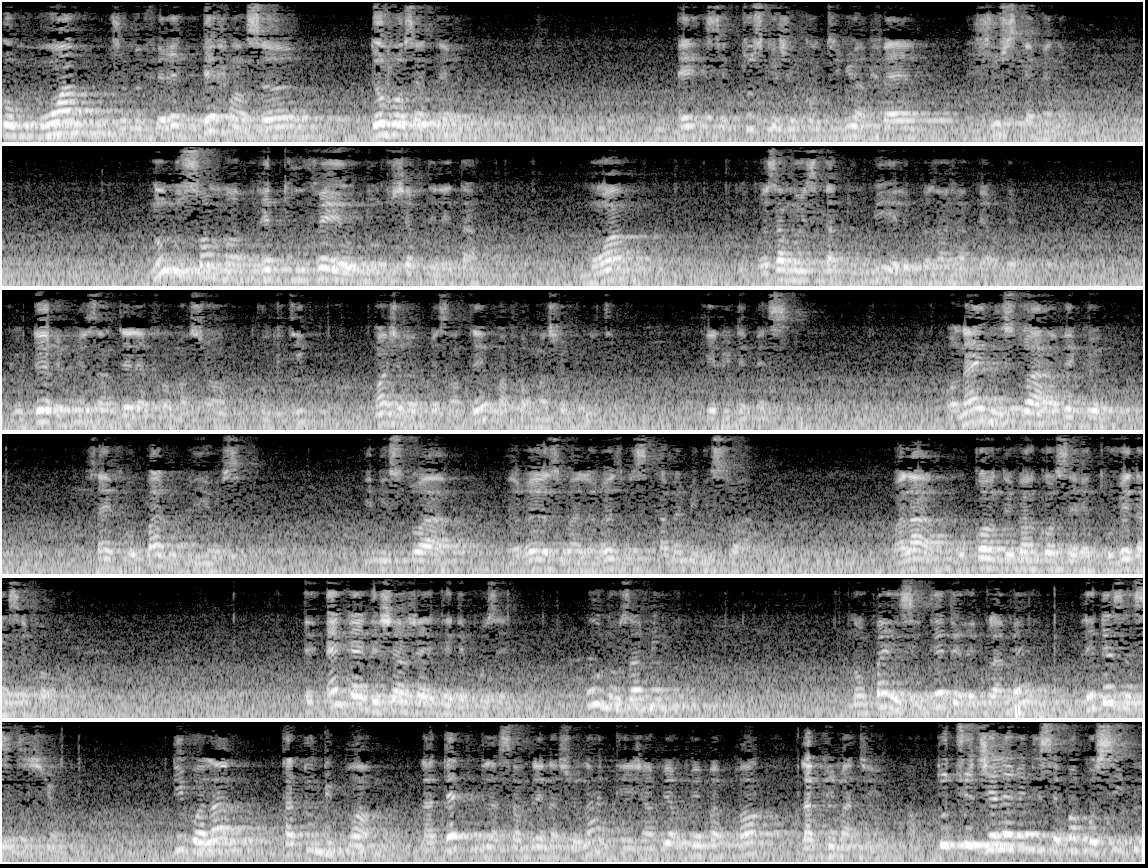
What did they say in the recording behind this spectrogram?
que moi, je me ferai défenseur de vos intérêts. Et c'est tout ce que je continue à faire jusqu'à maintenant. Nous nous sommes retrouvés autour du chef de l'État. Moi, le président Moïse Katumbi et le président Jean-Pierre Bemba. Les deux représentaient leur formation politique. Moi, j'ai représenté ma formation politique, qui est l'UDPS. On a une histoire avec eux. Ça, il ne faut pas l'oublier aussi. Une histoire heureuse, malheureuse, mais c'est quand même une histoire. Voilà pourquoi on devait encore se retrouver dans ces formats. Et un cahier de charge a été déposé, où nos amis n'ont pas hésité de réclamer les deux institutions. Dit voilà, Katumbi prend la tête de l'Assemblée nationale et Jean-Pierre Bemba prend la primature. Tout de suite, je leur ai dit c'est pas possible.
